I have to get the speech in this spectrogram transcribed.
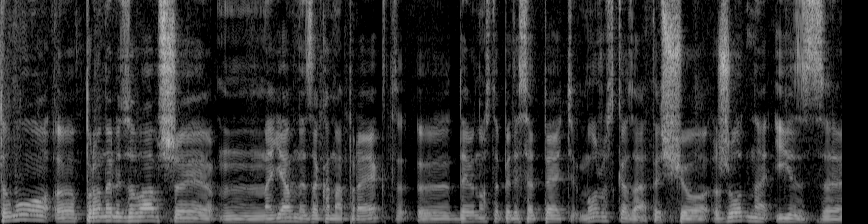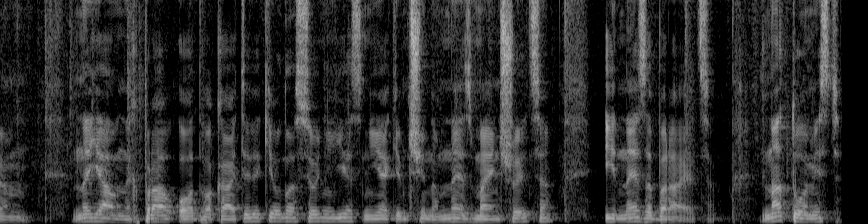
Тому, проаналізувавши наявний законопроект е, 9055, можу сказати, що жодна із наявних прав у адвокатів, які у нас сьогодні є, ніяким чином не зменшується і не забирається. Натомість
